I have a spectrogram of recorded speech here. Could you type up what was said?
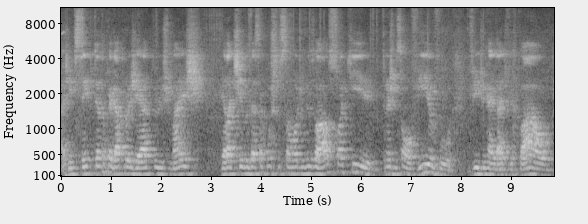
a gente sempre tenta pegar projetos mais relativos a essa construção audiovisual, só que transmissão ao vivo, vídeo em realidade virtual,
